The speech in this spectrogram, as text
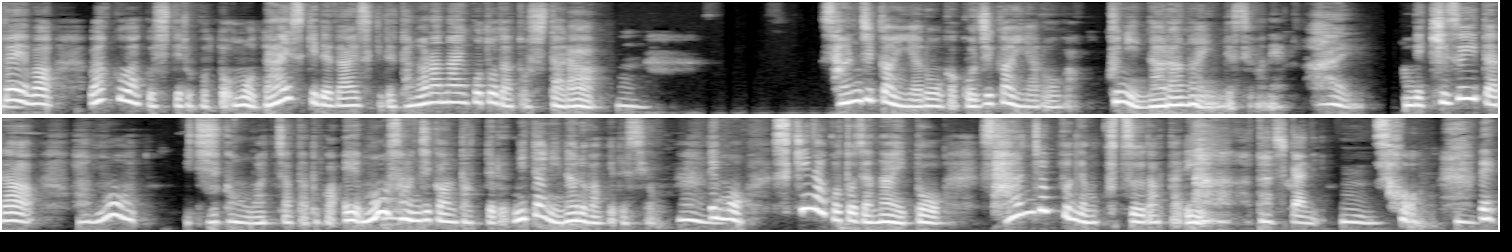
例えば、うん、ワクワクしてること、もう大好きで大好きでたまらないことだとしたら、うん、3時間やろうが5時間やろうが苦にならないんですよね。はい。で、気づいたら、あ、もう1時間終わっちゃったとか、え、もう3時間経ってるみたいになるわけですよ。うん、でも、好きなことじゃないと、30分でも苦痛だったり。確かに。うん、そう。で、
